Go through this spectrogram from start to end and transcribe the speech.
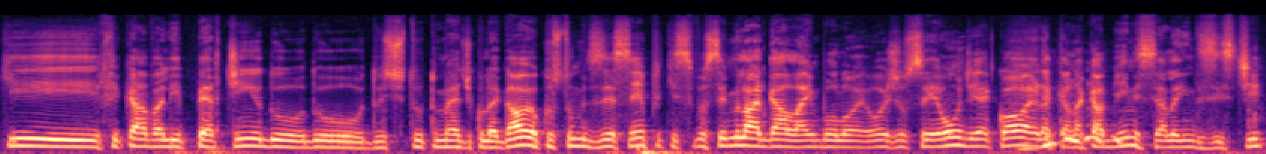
que ficava ali pertinho do, do, do Instituto Médico Legal. Eu costumo dizer sempre que se você me largar lá em Bolonha hoje, eu sei onde é, qual era aquela cabine, se ela ainda existir.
